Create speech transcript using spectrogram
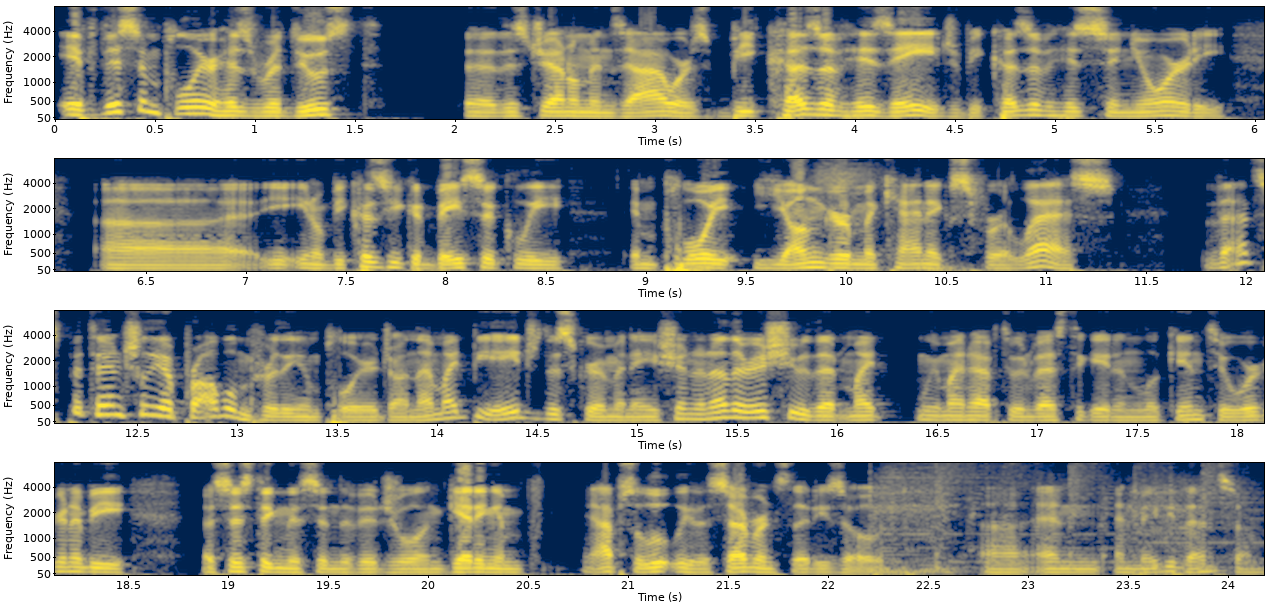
If this employer has reduced uh, this gentleman's hours because of his age, because of his seniority, uh, you know, because he could basically employ younger mechanics for less, that's potentially a problem for the employer, John. That might be age discrimination, another issue that might we might have to investigate and look into. We're going to be assisting this individual and getting him absolutely the severance that he's owed, uh, and and maybe then some.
